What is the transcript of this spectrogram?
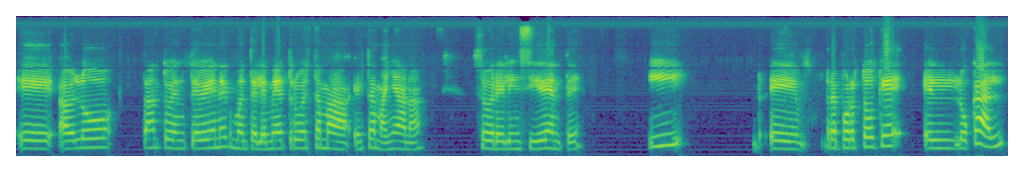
eh, habló tanto en TVN como en Telemetro esta, esta mañana, sobre el incidente y eh, reportó que el local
